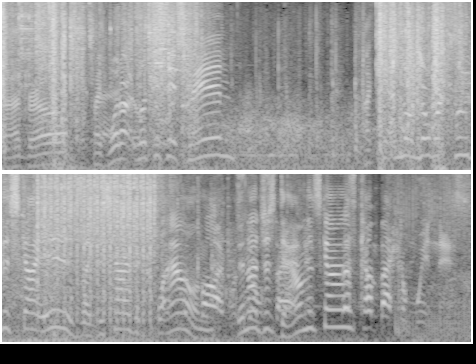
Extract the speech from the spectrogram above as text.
God, bro. Like, what are? Look at this, man. I can't. I don't know what clue this guy is. Like, this guy's a clown. Five, we're Didn't I still just down this guy? Let's come back and win this. Oh,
